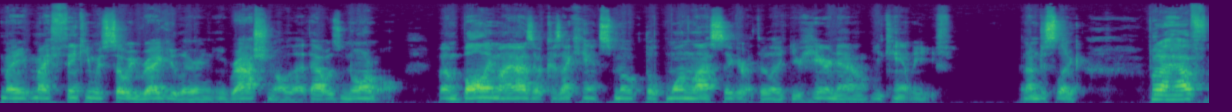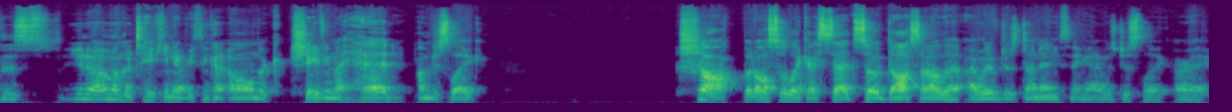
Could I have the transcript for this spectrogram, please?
my my thinking was so irregular and irrational that that was normal. But I'm bawling my eyes out because I can't smoke the one last cigarette. They're like, "You're here now. You can't leave," and I'm just like, "But I have this, you know." And they're taking everything I own. They're shaving my head. I'm just like shocked, but also like I said, so docile that I would have just done anything. And I was just like, "All right,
